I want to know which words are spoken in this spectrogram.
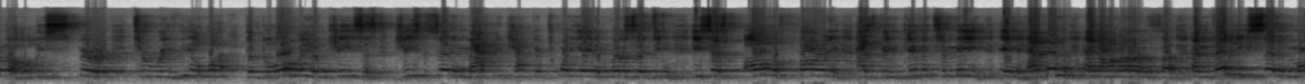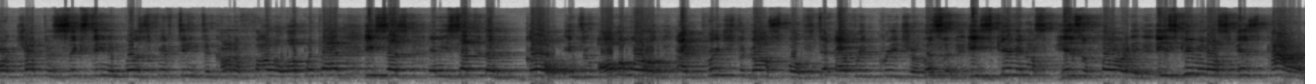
of the Holy Spirit to reveal what? The glory of Jesus. Jesus said in Matthew chapter 28 and verse 18, he says, all authority has been given to me in heaven and on earth. And then he said in Mark chapter 16 and verse 15 to kind of follow up with that, he says, and he said to them, go into all the world and preach the gospel to every creature. Listen, He's given us His authority, He's given us His power.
